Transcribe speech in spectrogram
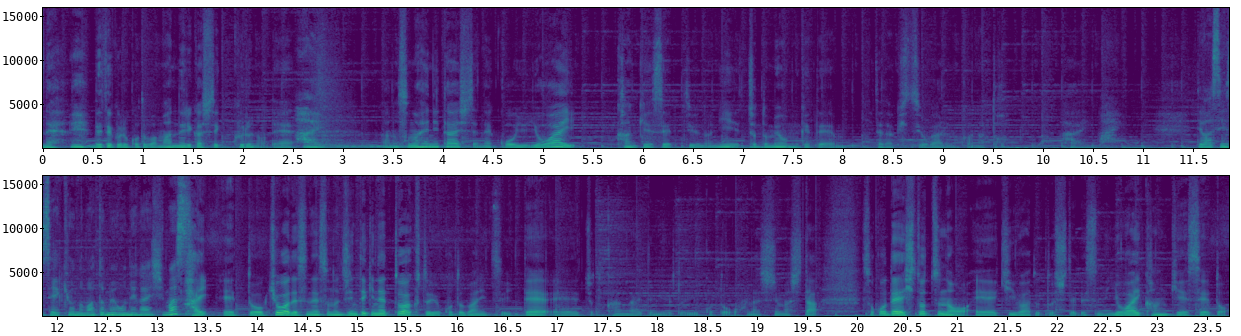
うねええ。出てくる言葉マンネリ化してくるのではい。あのその辺に対してねこういう弱い関係性っていうのにちょっと目を向けていただく必要があるのかなと。はい。はいでは先生今日のまとめをお願いします。はい、えっと今日はですねその人的ネットワークという言葉について、えーちょっと考えてみるということをお話ししました。そこで一つの、えーキーワードとしてですね弱い関係性と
